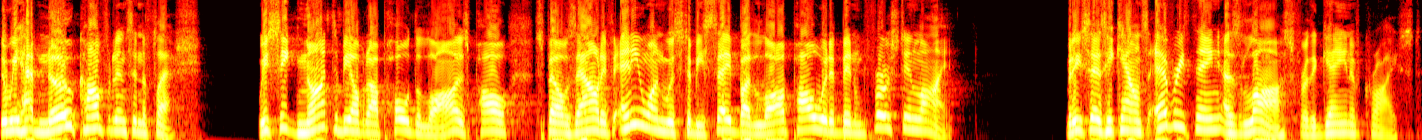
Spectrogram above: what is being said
that we have no confidence in the flesh. We seek not to be able to uphold the law. As paul spells out if anyone was to be saved by the law paul would have been first in line. But he says he counts everything as loss for the gain of christ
